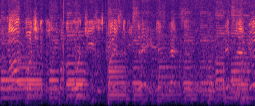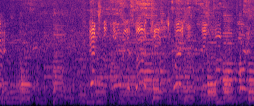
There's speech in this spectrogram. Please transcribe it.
but God wants you to believe on the Lord Jesus Christ to be saved. It's that simple. It's that good. It's the glory of God, Jesus Christ. It's, not the glory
